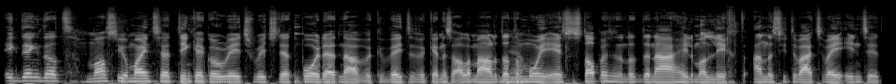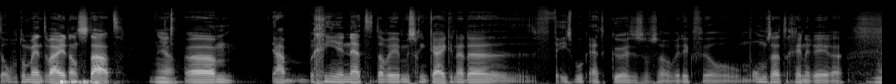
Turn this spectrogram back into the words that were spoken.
Ik denk dat Master Your Mindset, Think and Go Rich, Rich Dad, Poor Dad, nou, we weten, we kennen ze allemaal, dat dat Ja. een mooie eerste stap is en dat het daarna helemaal ligt aan de situatie waar je in zit, op het moment waar je dan staat. Ja, Ehm, ja, begin je net, dan wil je misschien kijken naar de Facebook ad cursus of zo, weet ik veel, om omzet te genereren. ja.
